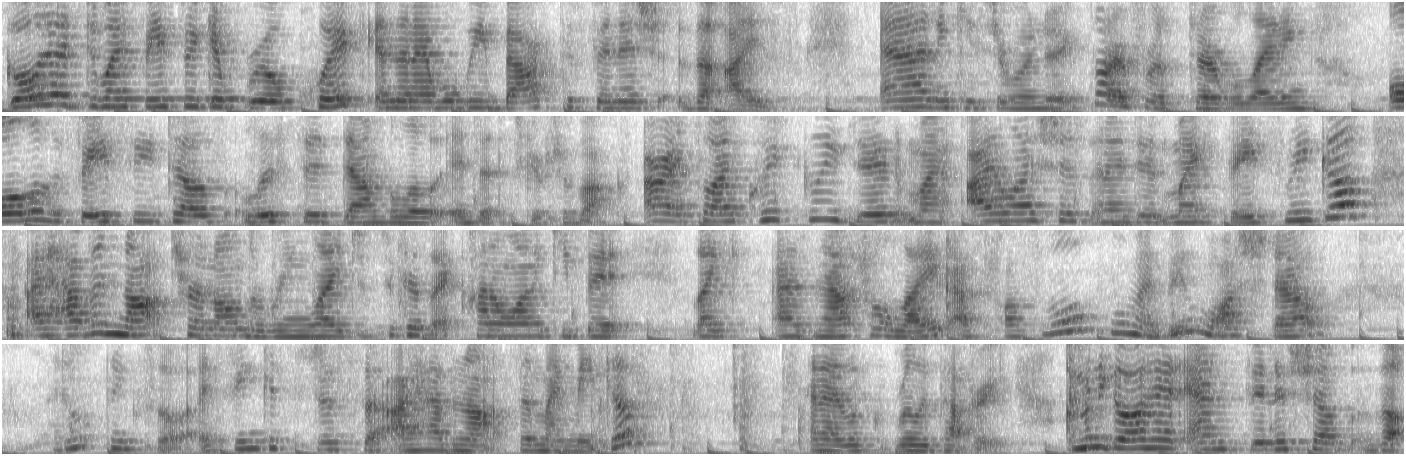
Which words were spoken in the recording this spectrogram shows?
go ahead do my face makeup real quick, and then I will be back to finish the eyes. And in case you're wondering, sorry for the terrible lighting, all of the face details listed down below in the description box. Alright, so I quickly did my eyelashes and I did my face makeup. I haven't not turned on the ring light just because I kind of want to keep it like as natural light as possible. Oh, am I being washed out? I don't think so. I think it's just that I have not set my makeup and I look really powdery. I'm gonna go ahead and finish up the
